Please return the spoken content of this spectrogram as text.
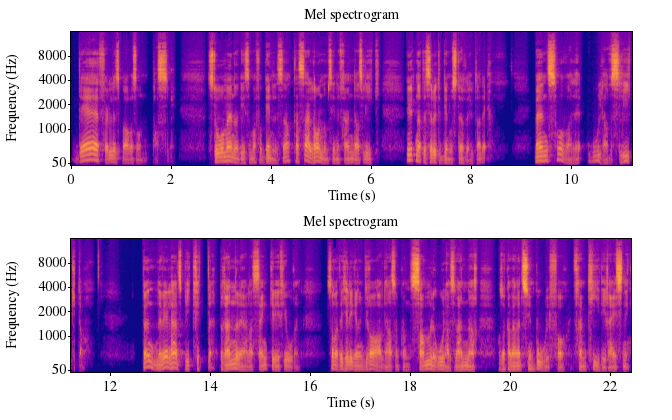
Det følges bare sånn passelig. Stormenn og de som har forbindelser, tar selv hånd om sine frenders lik, uten at det ser ut til å bli noe større ut av det. Men så var det Olavs lik, da. Bøndene vil helst bli kvitt det, brenne det eller senke det i fjorden, sånn at det ikke ligger en grav der som kan samle Olavs venner, og som kan være et symbol for fremtidig reisning.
